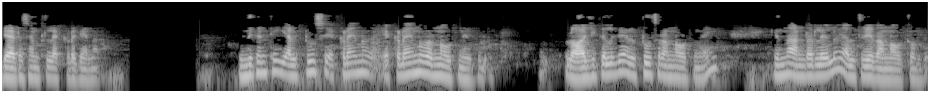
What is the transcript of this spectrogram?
డేటా సెంటర్లో ఎక్కడికైనా. ఎందుకంటే ఎల్ టూస్ ఎక్కడైనా ఎక్కడైనా రన్ అవుతున్నాయి ఇప్పుడు. లాజికల్గా ఎల్ టూస్ రన్ అవుతున్నాయి. కింద అండర్లేలో ఎల్ త్రీ రన్ అవుతుంది.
